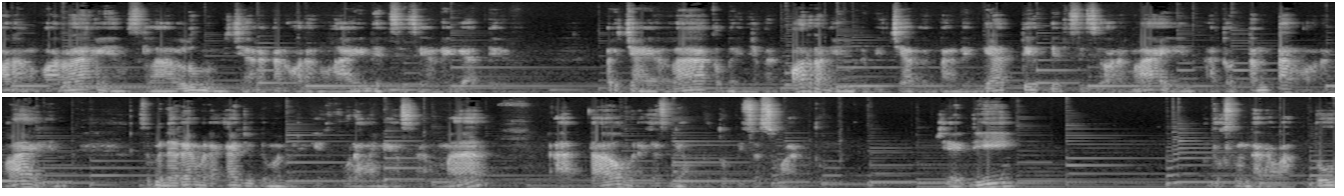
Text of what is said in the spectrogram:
orang-orang yang selalu membicarakan orang lain dari sisi yang negatif. Percayalah, kebanyakan orang yang berbicara tentang negatif dari sisi orang lain atau tentang orang lain, sebenarnya mereka juga memiliki kekurangan yang sama atau mereka sedang menutupi sesuatu. Jadi, untuk sementara waktu,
